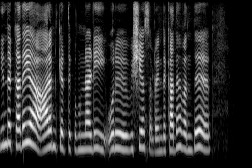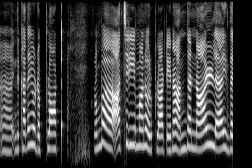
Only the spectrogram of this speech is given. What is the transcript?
இந்த கதையை ஆரம்பிக்கிறதுக்கு முன்னாடி ஒரு விஷயம் சொல்கிறேன் இந்த கதை வந்து இந்த கதையோட பிளாட் ரொம்ப ஆச்சரியமான ஒரு பிளாட் ஏன்னா அந்த நாளில் இந்த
